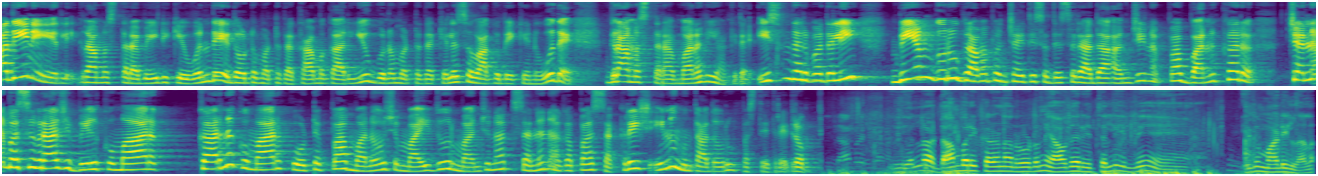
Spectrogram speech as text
ಅದೇನೇ ಇರಲಿ, ಗ್ರಾಮಸ್ಥರ ಬೇಡಿಕೆ ಒಂದೇ, ದೊಡ್ಡ ಮಟ್ಟದ ಕಾಮಗಾರಿಯು ಗುಣಮಟ್ಟದ ಕೆಲಸವಾಗಬೇಕೆನ್ನುವುದೇ ಗ್ರಾಮಸ್ಥರ ಮನವಿಯಾಗಿದೆ. ಈ ಸಂದರ್ಭದಲ್ಲಿ ಬಿಎಂ ಗುರು ಗ್ರಾಮ ಪಂಚಾಯಿತಿ ಸದಸ್ಯರಾದ ಅಂಜಿನಪ್ಪ ಬನ್ಕರ್, ಚನ್ನಬಸವರಾಜ್ ಬಿಲ್ ಕುಮಾರ್ ಕರ್ಣಕುಮಾರ್, ಕೋಟೆಪ್ಪ, ಮನೋಜ್, ಮೈದೂರ್, ಮಂಜುನಾಥ್ ಸಣ್ಣನಾಗಪ್ಪ ಸಕ್ರೇಶ್ ಇನ್ನು ಮುಂತಾದವರು ಉಪಸ್ಥಿತರಿದ್ದರು. ಎಲ್ಲ ಡಾಂಬರೀಕರಣ ರೋಡನ್ನು ಯಾವುದೇ ರೀತಿಯಲ್ಲಿ ಇಲ್ಲಿ ಇದು ಮಾಡಿಲ್ಲಲ್ಲ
